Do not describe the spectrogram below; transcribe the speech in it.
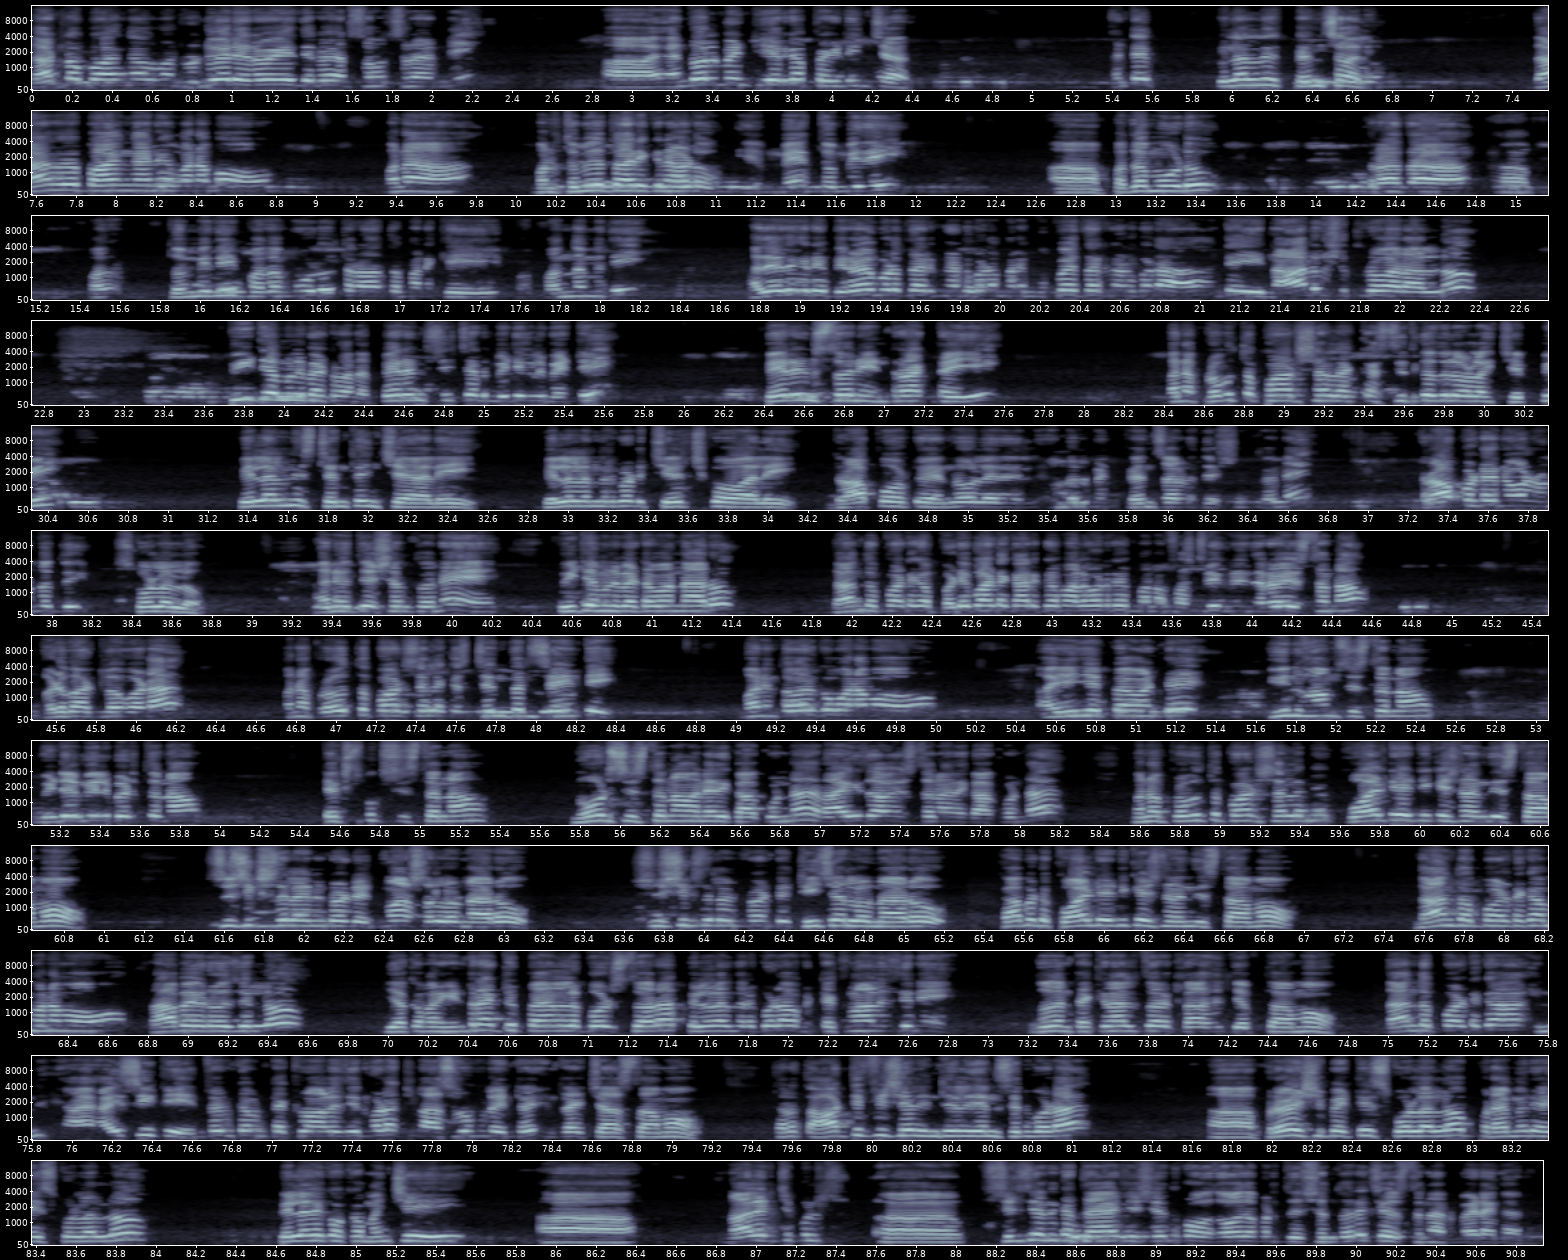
దాంట్లో భాగంగా మనం రెండు వేల ఇరవై ఐదు ఇరవై ఆరు సంవత్సరాన్ని ఎన్రోల్మెంట్ ఇయర్గా ప్రకటించారు. అంటే పిల్లల్ని పెంచాలి. దానిలో భాగంగానే మనము మన మన తొమ్మిదో తారీఖు నాడు మే తొమ్మిది పదమూడు తర్వాత తొమ్మిది పదమూడు తర్వాత మనకి పంతొమ్మిది అదేవిధంగా రేపు ఇరవై మూడో తారీఖు నాడు కూడా మనకి ముప్పై తారీఖు నాడు కూడా అంటే ఈ నాలుగు శుక్రవారాల్లో పీటీఎంలు పెట్టమన్నారు. పేరెంట్స్ టీచర్ మీటింగ్లు పెట్టి పేరెంట్స్తో ఇంటరాక్ట్ అయ్యి మన ప్రభుత్వ పాఠశాల యొక్క స్థితిగతులు వాళ్ళకి చెప్పి పిల్లల్ని స్ట్రెంథన్ చేయాలి. పిల్లలందరూ కూడా చేర్చుకోవాలి. డ్రాప్ అవుట్ ఎన్రోల్ ఎన్రోల్మెంట్ పెంచాలనే ఉద్దేశంతోనే డ్రాప్ అవుట్ అయిన వాళ్ళు ఉండదు స్కూళ్ళల్లో అనే ఉద్దేశంతోనే పీటీఎంలు పెట్టమన్నారు. దాంతోపాటుగా బడిబాట కార్యక్రమాలు కూడా మనం ఫస్ట్ వీక్ నుంచి నిర్వహిస్తున్నాం. బడిబాటలో కూడా మన ప్రభుత్వ పాఠశాల యొక్క స్ట్రెంథన్స్ ఏంటి? మన ఇంతవరకు మనము ఏం చెప్పామంటే యూనిఫామ్స్ ఇస్తున్నాం. మిడ్ డే మీల్ పెడుతున్నాం. టెక్స్ట్ బుక్స్ ఇస్తున్నాం. నోట్స్ ఇస్తున్నాం అనేది కాకుండా రాగిజావం ఇస్తున్నాం అనేది కాకుండా మన ప్రభుత్వ పాఠశాలలో మేము క్వాలిటీ ఎడ్యుకేషన్ అందిస్తాము. సుశిక్షితులైనటువంటి హెడ్ మాస్టర్లు ఉన్నారు సుశిక్షితులైనటువంటి టీచర్లు ఉన్నారు కాబట్టి క్వాలిటీ ఎడ్యుకేషన్ అందిస్తాము. దాంతోపాటుగా మనము రాబోయే రోజుల్లో ఈ యొక్క మన ఇంటరాక్టివ్ ప్యానల్ బోర్డ్స్ ద్వారా పిల్లలందరూ కూడా ఒక టెక్నాలజీని నూతన టెక్నాలజీ ద్వారా క్లాసులు చెప్తాము. దాంతో పాటుగా ఐసీటీ ఇంటర్కమ్ టెక్నాలజీని కూడా క్లాస్ రూమ్లో ఇంటర్ ఇంటరాక్ట్ చేస్తాము. తర్వాత ఆర్టిఫిషియల్ ఇంటెలిజెన్స్ని కూడా ప్రవేశపెట్టి స్కూళ్ళల్లో ప్రైమరీ హై స్కూళ్ళల్లో పిల్లలకు ఒక మంచి నాలెడ్జిబుల్ సిటిజన్గా తయారు చేసేందుకు ఒక దోహదపడే ఉద్దేశంతోనే చేస్తున్నారు మేడం గారు.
